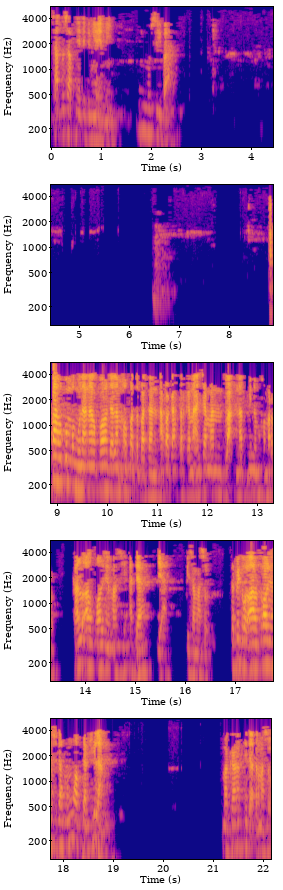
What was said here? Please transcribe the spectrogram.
satu-satunya di dunia. Ini musibah. Apa hukum penggunaan alkohol dalam obat-obatan? Apakah terkena ancaman laknat minum khamar? Kalau alkoholnya masih ada, ya bisa masuk. Tapi kalau alkoholnya sudah menguap dan hilang, maka tidak termasuk.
